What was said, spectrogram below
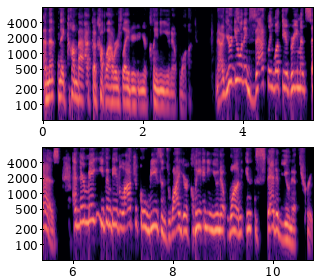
And then they come back a couple hours later and you're cleaning unit one. Now you're doing exactly what the agreement says. And there may even be logical reasons why you're cleaning unit one instead of unit three,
